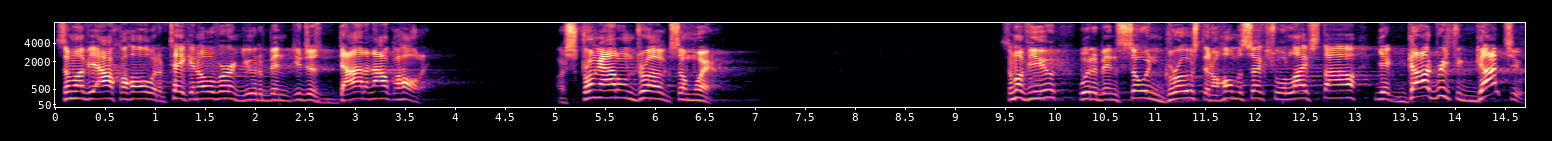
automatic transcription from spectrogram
Some of you, alcohol would have taken over and you'd have been, you just died an alcoholic or strung out on drugs somewhere. Some of you would have been so engrossed in a homosexual lifestyle, yet God reached and got you.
